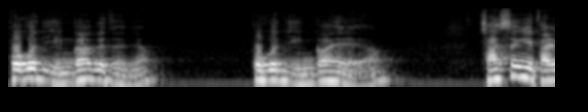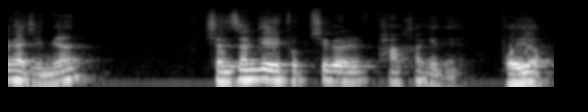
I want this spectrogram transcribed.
복은 인과거든요. 복은 인과예요. 자성이 밝아지면 현상계의 법칙을 파악하게 돼. 보여.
